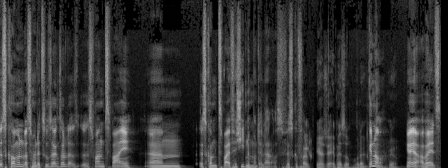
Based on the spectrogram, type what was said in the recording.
es kommen, was man dazu sagen soll, es- es waren zwei, ähm, es kommen zwei verschiedene Modelle raus fürs Gefolge. Ja, ist ja immer so, oder? Genau. Ja. Ja, ja, aber jetzt,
